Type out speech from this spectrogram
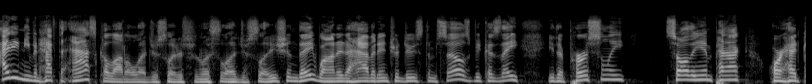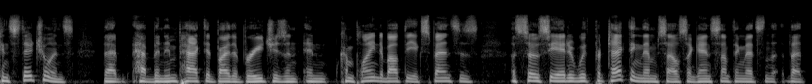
I didn't even have to ask a lot of legislators for this legislation. They wanted to have it introduced themselves because they either personally saw the impact or had constituents that have been impacted by the breaches and, and complained about the expenses associated with protecting themselves against something that's that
